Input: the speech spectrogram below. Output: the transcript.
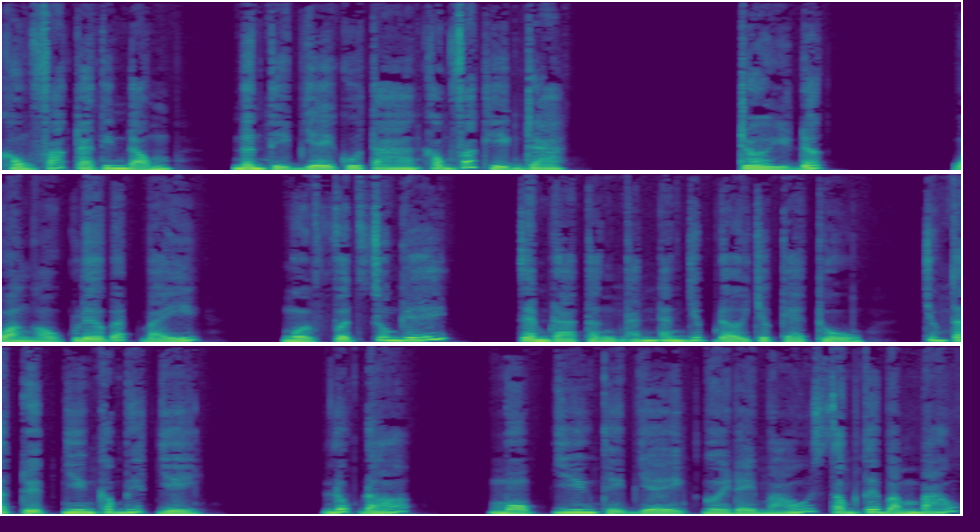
không phát ra tiếng động, nên thiệp vệ của ta không phát hiện ra. Trời đất! Hoàng hậu Cleopat bảy ngồi phịch xuống ghế, xem ra thần thánh đang giúp đỡ cho kẻ thù, chúng ta tuyệt nhiên không biết gì. Lúc đó, Một viên thiệp vệ người đầy máu xông tới bẩm báo.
